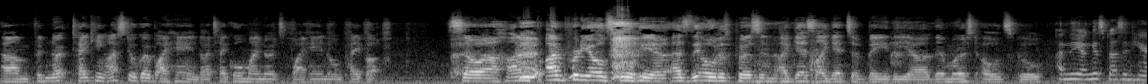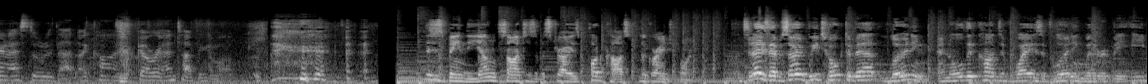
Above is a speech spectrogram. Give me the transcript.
um, for note taking, I still go by hand. I take all my notes by hand on paper. So uh, I'm I'm pretty old school here. As the oldest person, I guess I get to be the uh, the most old school. I'm the youngest person here and I still do that. I can't go around typing them up. This has been the Young Scientists of Australia's podcast, Lagrange Point. In today's episode, we talked about learning and all the kinds of ways of learning, whether it be e-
